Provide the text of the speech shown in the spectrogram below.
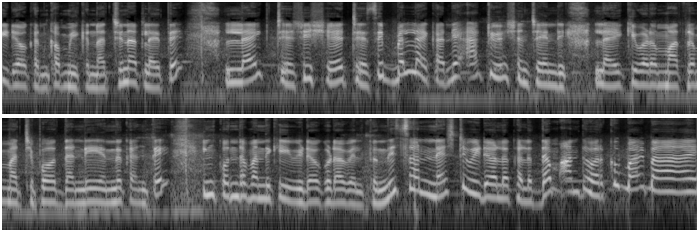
వీడియో కనుక మీకు నచ్చినట్లయితే లైక్ చేసి షేర్ చేసి బెల్ ఐకాన్ని యాక్టివేషన్ చేయండి. లైక్ ఇవ్వడం మాత్రం మర్చిపోవద్దండి. ఎందుకంటే ఇంకొంతమందికి ఈ వీడియో కూడా వెళ్తుంది. సో నెక్స్ట్ వీడియోలో కలుద్దాం. అంతవరకు బాయ్ బాయ్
